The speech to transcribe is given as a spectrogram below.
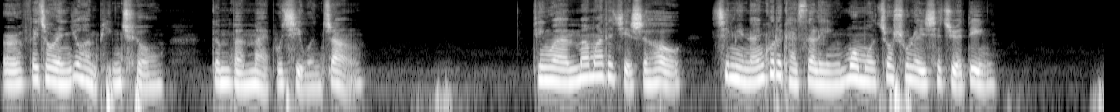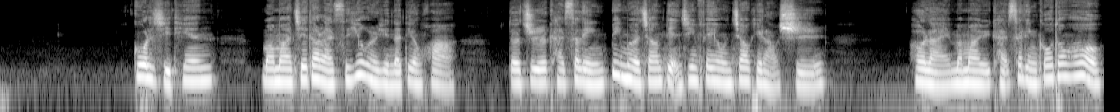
而非洲人又很贫穷，根本买不起蚊帐。听完妈妈的解释后，心里难过的凯瑟琳默默做出了一些决定。过了几天，妈妈接到来自幼儿园的电话，得知凯瑟琳并没有将点进费用交给老师。后来，妈妈与凯瑟琳沟通后，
